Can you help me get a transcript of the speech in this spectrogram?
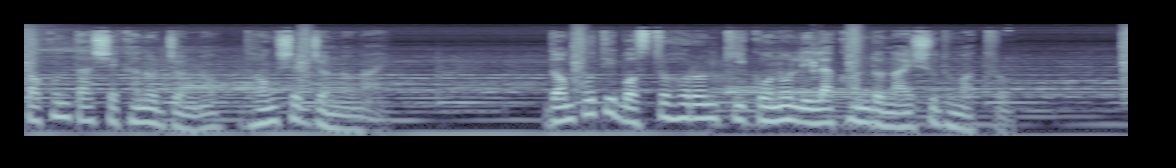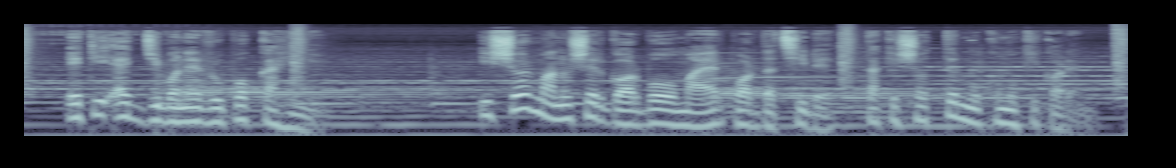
তখন তা শেখানোর জন্য, ধ্বংসের জন্য নয়। দম্পতি বস্ত্রহরণ কি কোনো লীলাখণ্ড নয় শুধুমাত্র। এটি এক জীবনের রূপক কাহিনী। ঈশ্বর মানুষের গর্ব ও মায়ের পর্দা ছিঁড়ে তাকে সত্যের মুখোমুখি করেন।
